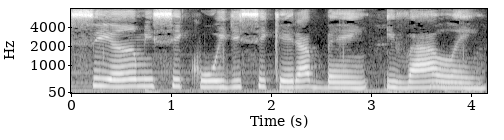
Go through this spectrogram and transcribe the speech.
Se ame, se cuide, se queira bem e vá além.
